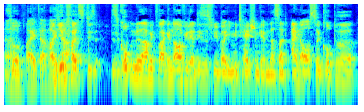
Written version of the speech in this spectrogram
So, weiter, Und jedenfalls, diese, diese Gruppendynamik war genau wieder dieses wie bei Imitation Game, dass halt einer aus der Gruppe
